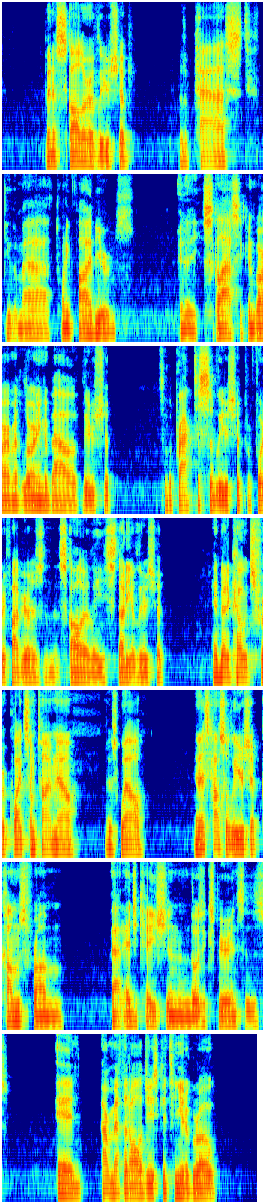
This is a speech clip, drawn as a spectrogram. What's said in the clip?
Been a scholar of leadership for the past, do the math, 25 years in a scholastic environment, learning about leadership so the practice of leadership for 45 years and the scholarly study of leadership and been a coach for quite some time now as well. And this house of leadership comes from that education and those experiences. And our methodologies continue to grow.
